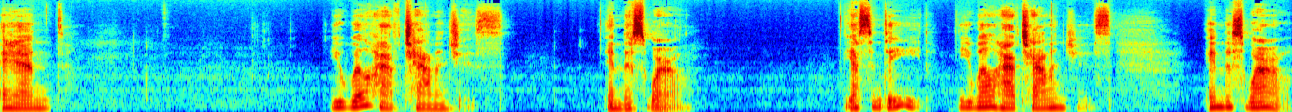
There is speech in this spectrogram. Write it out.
And you will have challenges in this world. Yes, indeed. You will have challenges in this world.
